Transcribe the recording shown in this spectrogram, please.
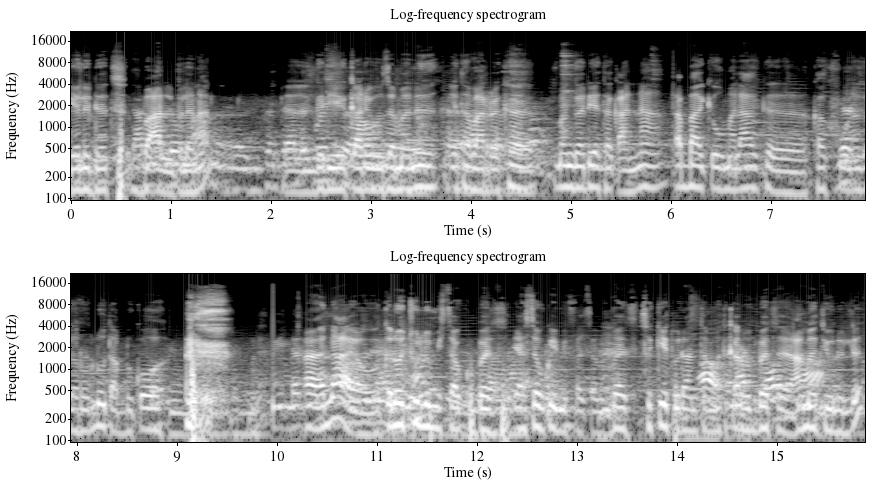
የልደት በዓል ብለናል። እንግዲህ ቀሪው ዘመን የተባረከ መንገድ የተቃና ጠባቂው መልአክ ከክፉ ነገር ሁሉ ጠብቆ እና ያው እቅዶች ሁሉ የሚሳኩበት ያሰብኩ የሚፈጸምበት ስኬት ወደ አንተ የምትቀርብበት አመት ይሁንልን።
